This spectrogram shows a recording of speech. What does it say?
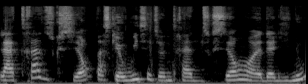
La traduction, parce que oui, c'est une traduction euh, de Linou,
